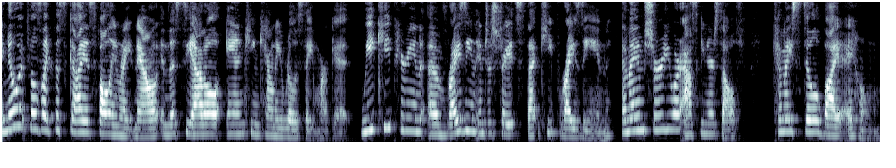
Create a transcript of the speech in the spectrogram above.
know it feels like the sky is falling right now in the Seattle and King County real estate market. We keep hearing of rising interest rates that keep rising, and I am sure you are asking yourself, can I still buy a home?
